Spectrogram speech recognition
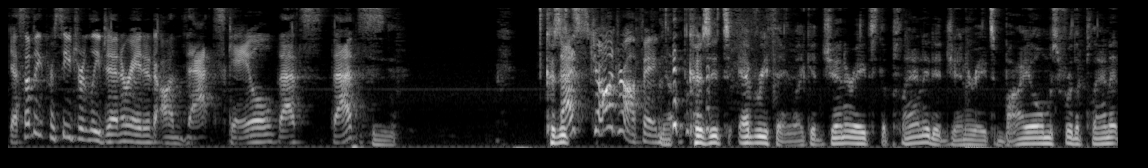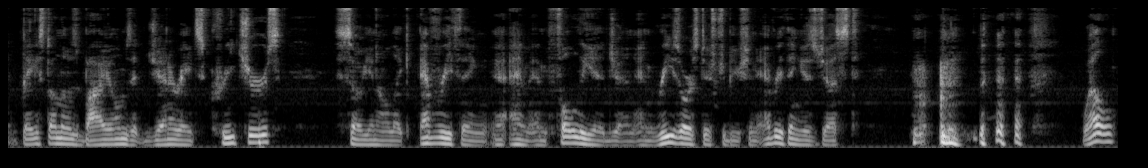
Yeah, something procedurally generated on that scale. That's that's hmm. because that's it's jaw dropping. because it's everything. Like it generates the planet, it generates biomes for the planet. Based on those biomes, it generates creatures. So you know, like everything and and foliage and and resource distribution, everything is just. well,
